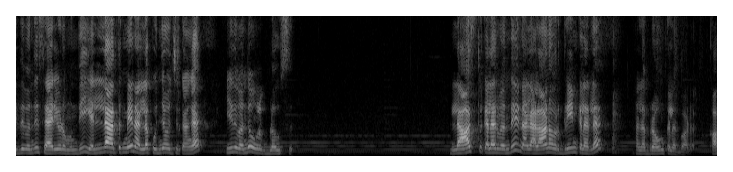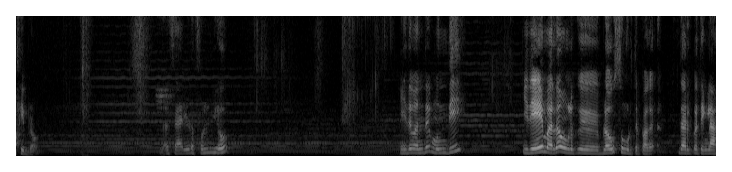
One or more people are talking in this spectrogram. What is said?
இது வந்து சாரியோட முந்தி. எல்லாத்துக்குமே நல்ல குஞ்சம் வச்சுருக்காங்க. இது வந்து உங்களுக்கு ப்ளவுஸு லாஸ்ட் கலர் வந்து நல்ல அழகான ஒரு க்ரீன் கலரில் நல்ல brown colour border coffee brown இந்த சாரியோட ஃபுல் வியூ இது வந்து முந்தி. இதே மாதிரி தான் உங்களுக்கு ப்ளவுஸும் கொடுத்துருப்பாங்க. இதாக இருக்குது பார்த்தீங்களா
